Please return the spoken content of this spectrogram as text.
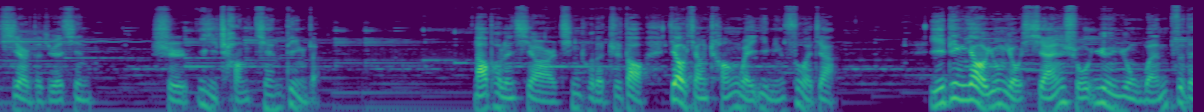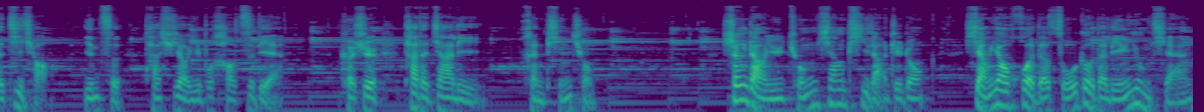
希尔的决心是异常坚定的。拿破仑·希尔清楚的知道，要想成为一名作家，一定要拥有娴熟运用文字的技巧，因此他需要一部好字典。可是他的家里很贫穷，生长于穷乡僻壤之中，想要获得足够的零用钱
